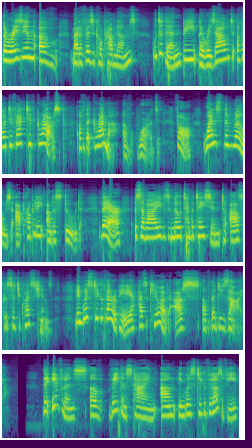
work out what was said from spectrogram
The raising of metaphysical problems would then be the result of a defective grasp of the grammar of words. For once the rules are properly understood, there survives no temptation to ask such questions. Linguistic therapy has cured us of the desire. The influence of Wittgenstein on linguistic philosophy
